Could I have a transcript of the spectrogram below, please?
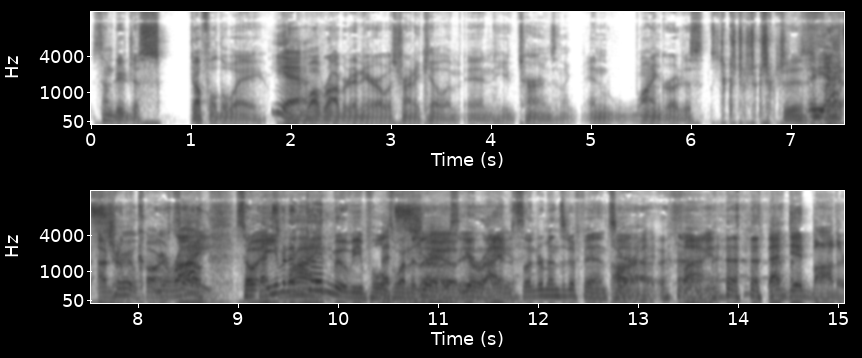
some dude just scuffled away. Yeah. While Robert De Niro was trying to kill him, and he turns and, and just, just Yeah, under true. the car. You're right. So, That's even right. a good movie pulls That's one of true. those. You're in- right. In Slenderman's defense, All yeah. right, fine. That did bother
